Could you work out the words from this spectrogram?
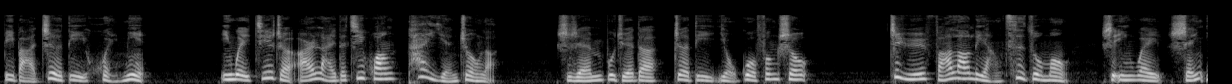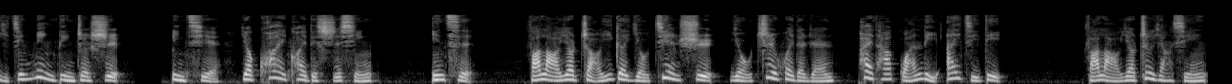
必把这地毁灭，因为接着而来的饥荒太严重了，使人不觉得这地有过丰收。至于法老两次做梦，是因为神已经命定这事。并且要快快的实行，因此法老要找一个有见识、有智慧的人，派他管理埃及地。法老要这样行，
